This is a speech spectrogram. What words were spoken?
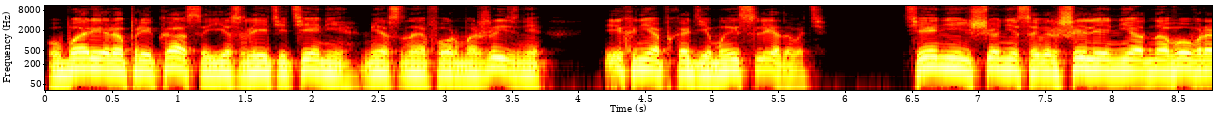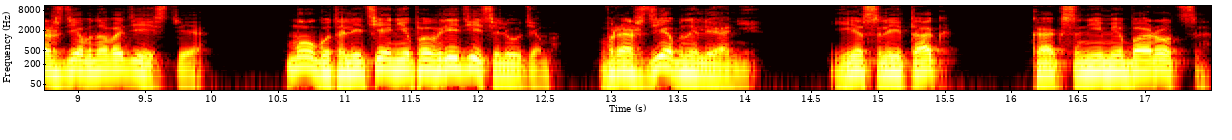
у барьера приказ, и если эти тени — местная форма жизни, их необходимо исследовать. Тени еще не совершили ни одного враждебного действия. Могут ли тени повредить людям? Враждебны ли они? Если и так, как с ними бороться?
